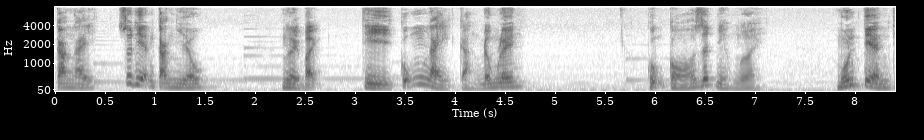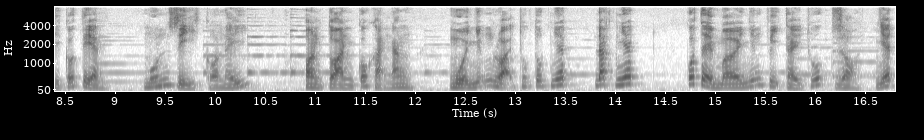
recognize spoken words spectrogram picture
càng ngày xuất hiện càng nhiều? Người bệnh thì cũng ngày càng đông lên cũng có rất nhiều người. Muốn tiền thì có tiền, muốn gì có nấy. Hoàn toàn có khả năng mua những loại thuốc tốt nhất, đắt nhất, có thể mời những vị thầy thuốc giỏi nhất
